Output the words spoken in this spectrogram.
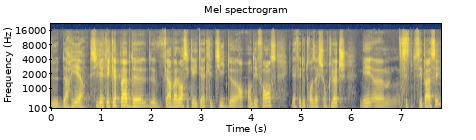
d'arrière, s'il était capable de, de faire valoir ses qualités athlétiques de- en, en défense, il a fait deux trois actions clutch, mais euh, c'est pas assez.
